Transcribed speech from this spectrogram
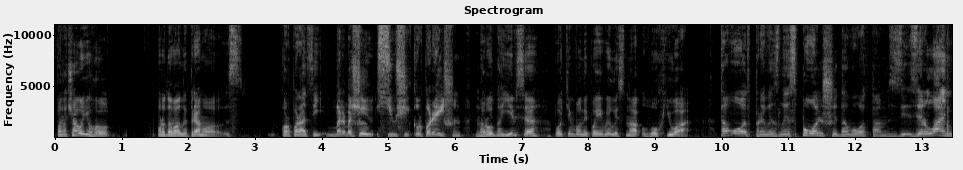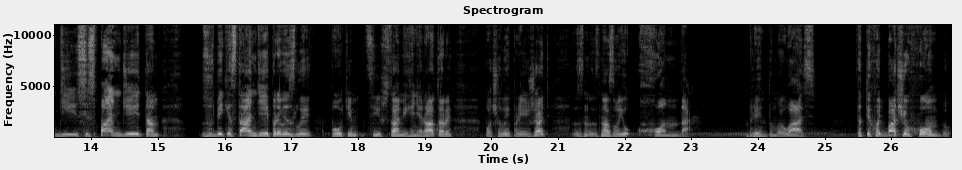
Поначалу його продавали прямо з корпорації Барбашев Сюші Корпорейшн. Народ наївся, потім вони появились на Лох.Юа. Та от привезли з Польщі, да от там з, з Ірландії, з Іспандії, там з Узбекистандії привезли. Потім ці ж самі генератори почали приїжджати з, з назвою Honda. Блін, думаю, Вась, та ти хоч бачив Хонду?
